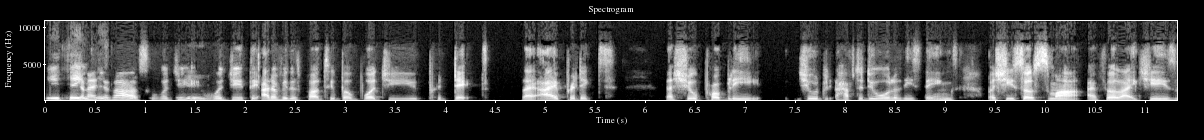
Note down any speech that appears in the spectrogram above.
You think Can I just ask, what do you what do you think? I don't think this part two, but what do you predict? Like I predict that she'll probably she would have to do all of these things, but she's so smart. I feel like she's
